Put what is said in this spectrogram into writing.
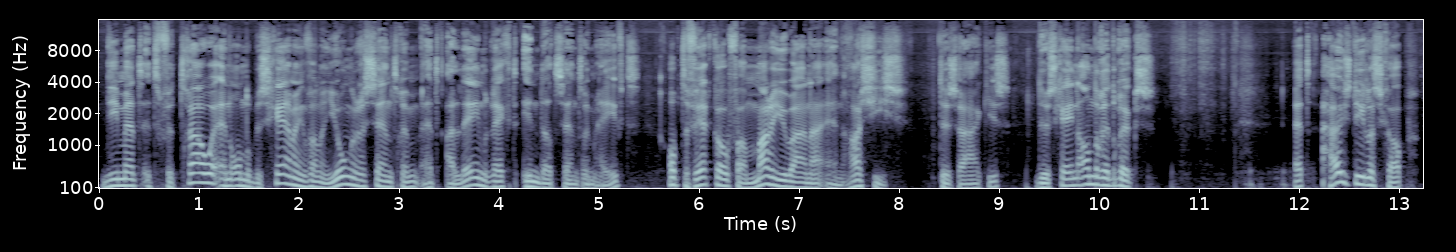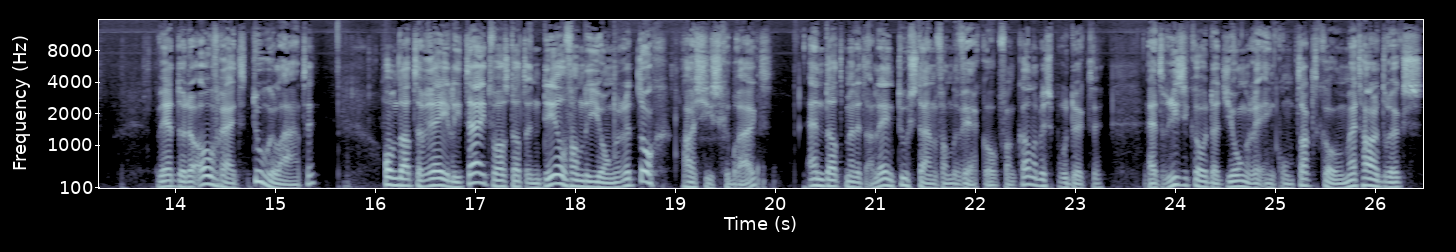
die met het vertrouwen en onder bescherming van een jongerencentrum het alleenrecht in dat centrum heeft op de verkoop van marihuana en hashish. Tussen haakjes, dus geen andere drugs. Het huisdealerschap werd door de overheid toegelaten omdat de realiteit was dat een deel van de jongeren toch hashish gebruikt en dat met het alleen toestaan van de verkoop van cannabisproducten het risico dat jongeren in contact komen met harddrugs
